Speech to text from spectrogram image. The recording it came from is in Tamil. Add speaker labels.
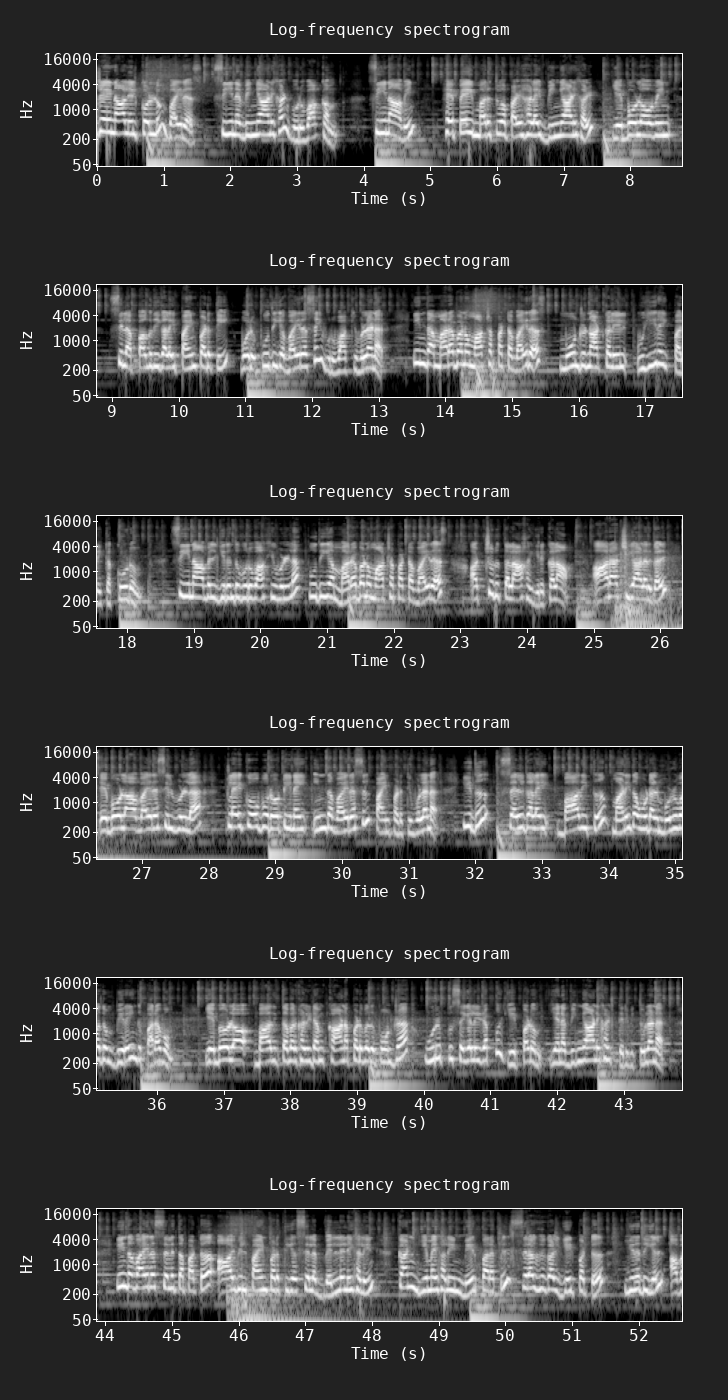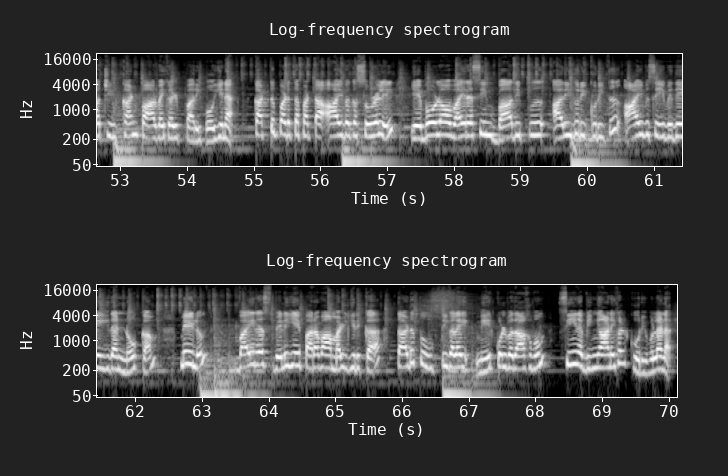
Speaker 1: ஒன்றே நாளில் கொள்ளும் வைரஸ். சீன விஞ்ஞானிகள் உருவாக்கம். சீனாவின் ஹெபேய் மருத்துவ பல்கலை விஞ்ஞானிகள் எபோலோவின் சில பகுதிகளை பயன்படுத்தி ஒரு புதிய வைரஸை உருவாக்கியுள்ளனர். இந்த மரபணு மாற்றப்பட்ட வைரஸ் மூன்று நாட்களில் உயிரை பறிக்கக்கூடும். சீனாவில் இருந்து உருவாகியுள்ள புதிய மரபணு மாற்றப்பட்ட வைரஸ் அச்சுறுத்தலாக இருக்கலாம். ஆராய்ச்சியாளர்கள் எபோலா வைரஸில் உள்ள கிளைகோபுரோட்டீனை இந்த வைரஸில் பயன்படுத்தியுள்ளனர். இது செல்களை பாதித்து மனித உடல் முழுவதும் விரைந்து பரவும். எபோலா பாதித்தவர்களிடம் காணப்படுவது போன்ற உறுப்பு செயலிழப்பு ஏற்படும் என விஞ்ஞானிகள் தெரிவித்துள்ளனர். இந்த வைரஸ் செலுத்தப்பட்டு ஆய்வில் பயன்படுத்திய சில வெள்ளெலிகளின் கண் இமைகளின் மேற்பரப்பில் சிறகுகள் ஏற்பட்டு இறுதியில் அவற்றின் கண் பார்வைகள் பறிபோயின. கட்டுப்படுத்தப்பட்ட ஆய்வக சூழலில் எபோலா வைரஸின் பாதிப்பு அறிகுறி குறித்து ஆய்வு செய்வதே இதன் நோக்கம். மேலும் வைரஸ் வெளியே பரவாமல் இருக்க தடுப்பு உக்திகளை மேற்கொள்வதாகவும் சீன விஞ்ஞானிகள் கூறியுள்ளனர்.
